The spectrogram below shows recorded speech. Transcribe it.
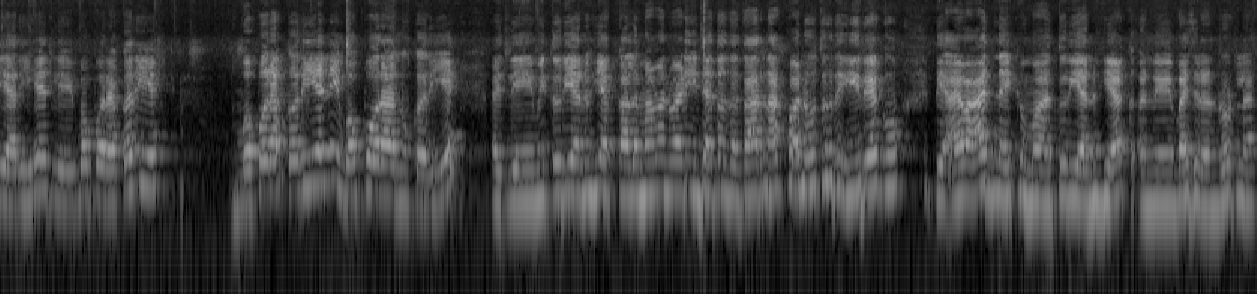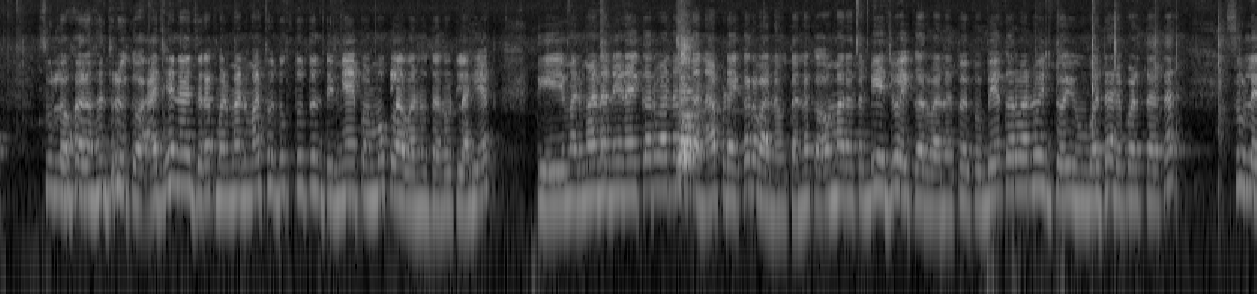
તૈયારી હે, એટલે બપોરા કરીએ. બપોરા કરીએ નહીં, બપોરાનું કરીએ. એટલે મિતુરિયાનું હિયાક કાલે મામાનવાડી જતા હતા, તાર નાખવાનું હતું એ રેગું. તે આવ્યા આજ નાખ્યું માં તુરિયાનું હિયાક અને બાજરાના રોટલા. સુલો હંથરું તો આજે ને જરાક મારા માનું માથું દુખતું હતું ને તે ન્યાય પણ મોકલાવાનું હતા રોટલા હિયાક તે મારા માના નિર્ણય કરવાના હતા ને આપણે કરવાના હતા. નકર અમારે તો બે જોઈ કરવાના તોય પણ બે કરવાનું હોય ને તોય હું વધારે પડતા હતા. સુલે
